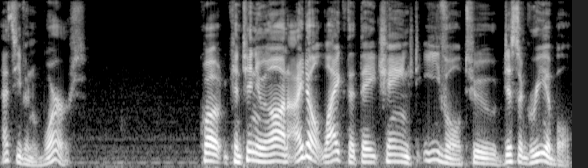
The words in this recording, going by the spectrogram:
That's even worse. Quote, continuing on, I don't like that they changed evil to disagreeable.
